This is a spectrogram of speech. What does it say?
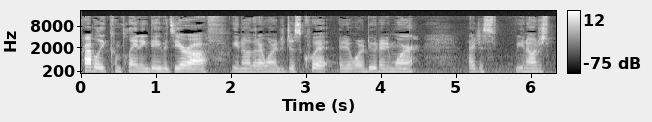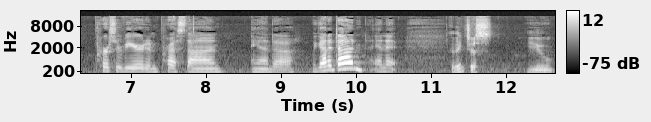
probably complaining David's ear off, you know, that I wanted to just quit. I didn't want to do it anymore. I just, you know, just persevered and pressed on and uh, we got it done and it I think just you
